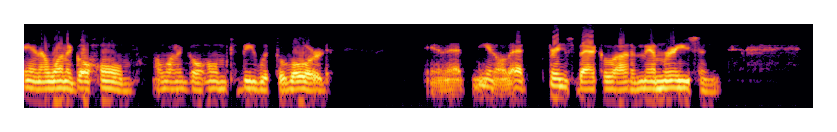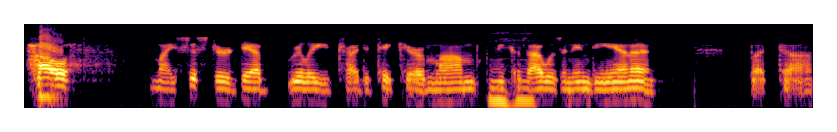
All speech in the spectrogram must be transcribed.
and I want to go home. I want to go home to be with the Lord. And that, you know, that brings back a lot of memories and how my sister Deb really tried to take care of mom mm-hmm. because I was in Indiana. And, but uh,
